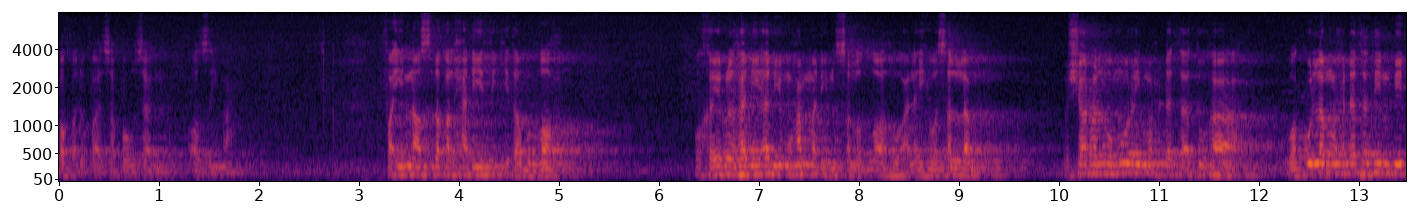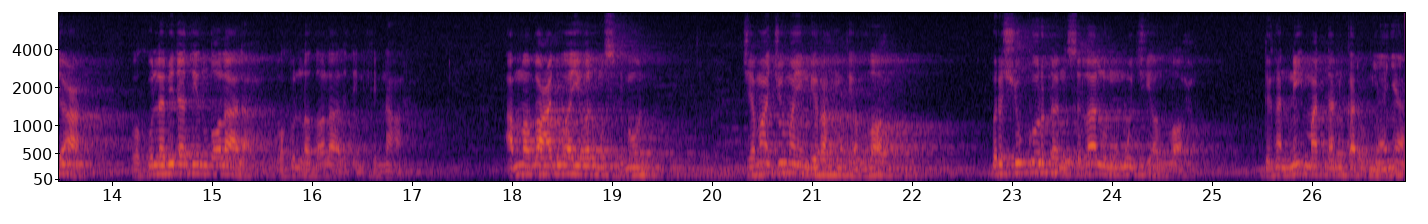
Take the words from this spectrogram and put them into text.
فقد فاز فوزا عظيما. فإن أصدق الحديث كتاب الله. وخير الهدي هدي محمد صلى الله عليه وسلم وشر الأمور محدثاتها وكل محدثة بدعة وكل بدعة ضلالة وكل ضلالة في النار أما بعد أيها المسلمون jemaah Jumat yang dirahmati Allah bersyukur dan selalu memuji Allah dengan nikmat dan karunia-Nya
